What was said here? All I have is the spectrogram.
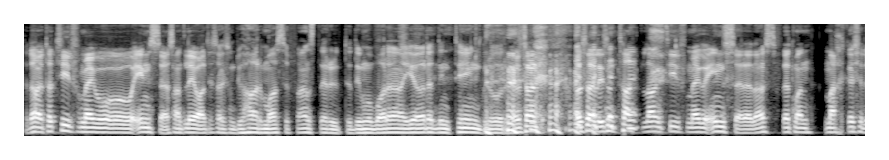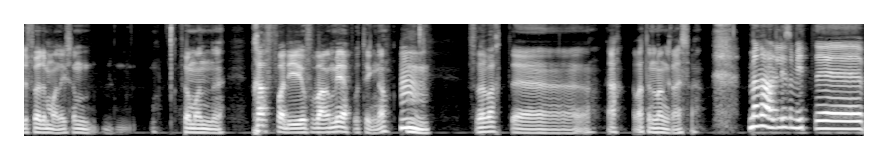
Det har jo tatt tid for meg å innse. Sant? Leo har alltid sagt sånn Du har masse fans der ute, du må bare gjøre din ting, bror. Og, sånn. så har det liksom tatt lang tid for meg å innse det. Da, for at man merker ikke det før man liksom Før man eh, treffer de og får være med på ting. da Mm. Så det har vært eh, Ja, det har vært en lang reise. Men har det liksom gitt eh,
